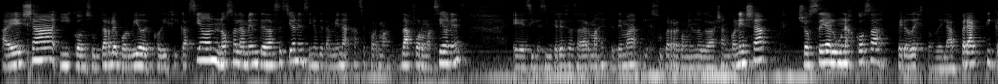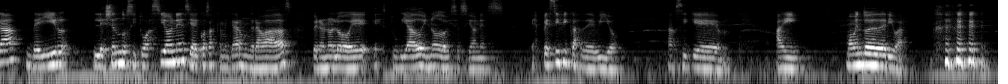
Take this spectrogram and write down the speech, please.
a ella y consultarle por biodescodificación. No solamente da sesiones, sino que también hace da formaciones. Eh, si les interesa saber más de este tema, les súper recomiendo que vayan con ella. Yo sé algunas cosas, pero de esto, de la práctica, de ir leyendo situaciones y hay cosas que me quedaron grabadas, pero no lo he estudiado y no doy sesiones específicas de bio. Así que ahí, momento de derivar.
